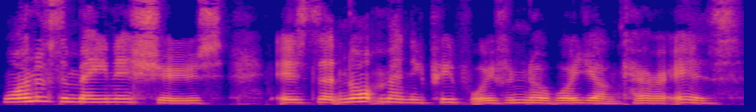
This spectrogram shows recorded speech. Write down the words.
one of the main issues is that not many people even know what a young carer is.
